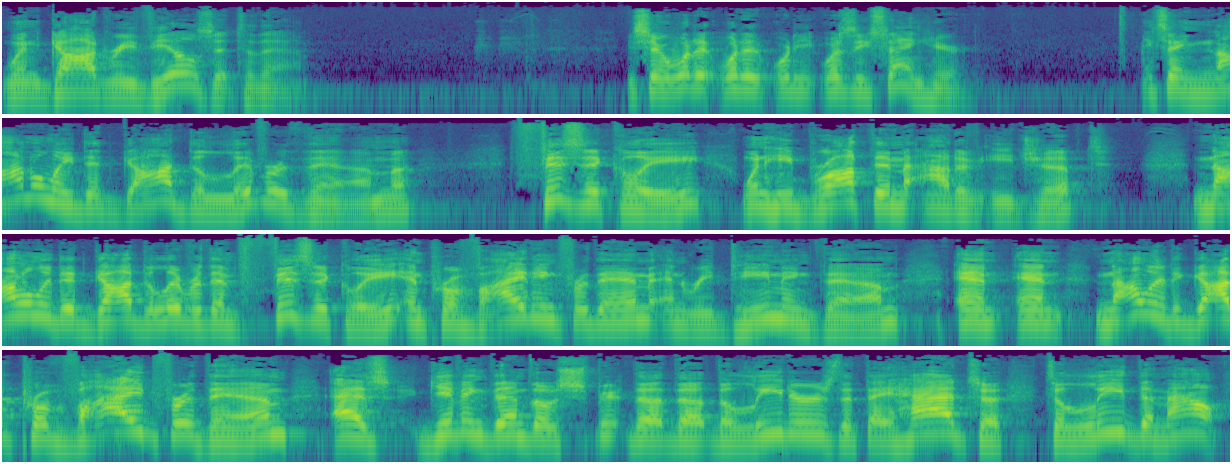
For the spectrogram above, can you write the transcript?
when God reveals it to them. You say, what, what, what, what is he saying here? He's saying, not only did God deliver them physically when he brought them out of Egypt, not only did God deliver them physically in providing for them and redeeming them, and, and not only did God provide for them as giving them those the, the, the leaders that they had to, to lead them out,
